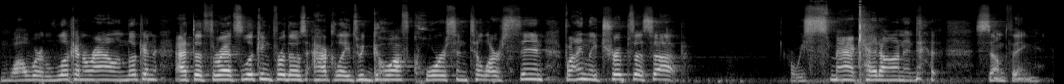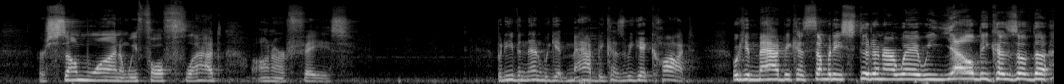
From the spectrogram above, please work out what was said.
And while we're looking around, looking at the threats, looking for those accolades, we go off course until our sin finally trips us up. Or we smack head on into something or someone and we fall flat on our face. But even then, we get mad because we get caught. We get mad because somebody stood in our way. We yell because of the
